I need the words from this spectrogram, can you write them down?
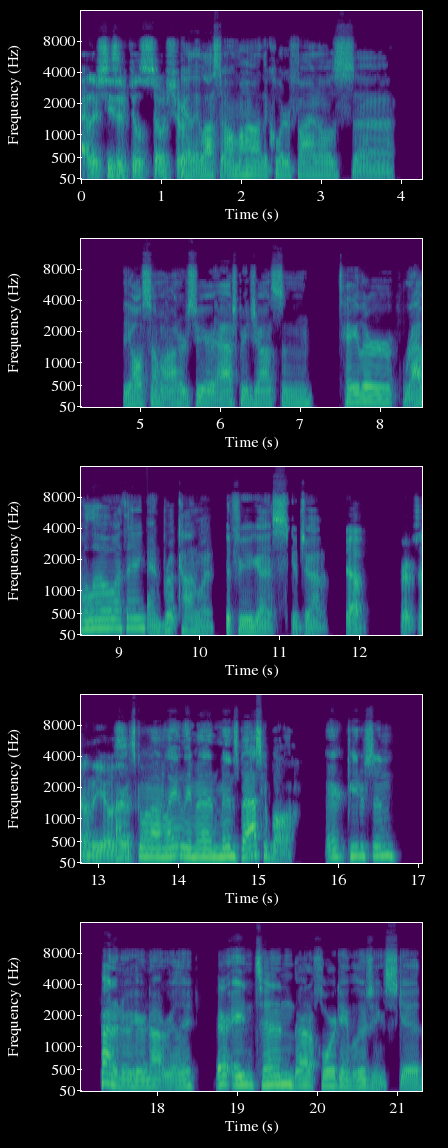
Yeah, their season feels so short. Yeah, they lost to Omaha in the quarterfinals. Uh, the all summit honors here Ashby Johnson, Taylor Ravelo, I think, and Brooke Conway. Good for you guys. Good job. Good job representing the O's. All right, what's going on lately, man? Men's basketball. Eric Peterson, kind of new here, not really. They're eight and ten. They're on a four-game losing skid.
